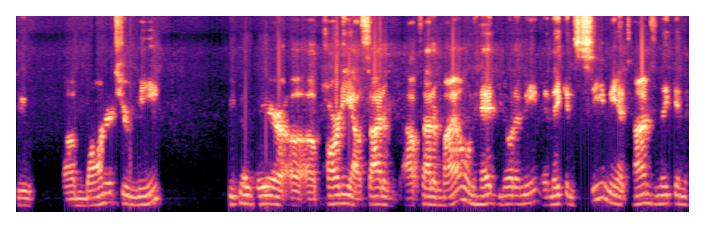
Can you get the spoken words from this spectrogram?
to uh, monitor me because they're a, a, party outside of outside of my own head. You know what I mean? And they can see me at times, and they can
